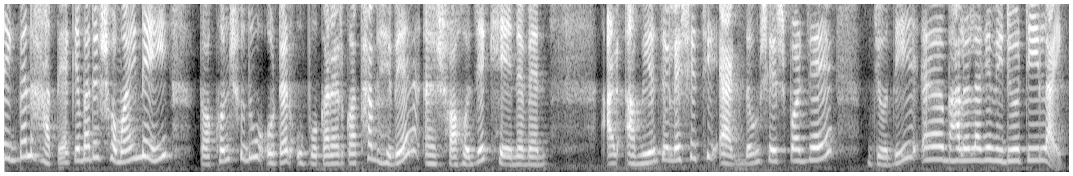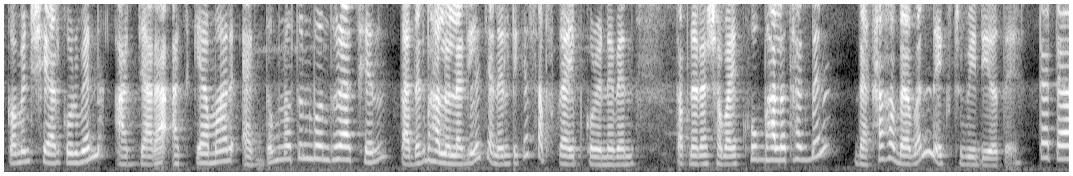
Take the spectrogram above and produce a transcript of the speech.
দেখবেন হাতে একেবারে সময় নেই, তখন শুধু ওটার উপকারের কথা ভেবে সহজে খেয়ে নেবেন। আর আমিও চলে এসেছি একদম শেষ পর্যায়ে। যদি ভালো লাগে ভিডিওটি, লাইক, কমেন্ট, শেয়ার করবেন। আর যারা আজকে আমার একদম নতুন বন্ধুরা আছেন, তাদের ভালো লাগলে চ্যানেলটিকে সাবস্ক্রাইব করে নেবেন। তো আপনারা সবাই খুব ভালো থাকবেন। দেখা হবে আবার নেক্সট ভিডিওতে। টাটা!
